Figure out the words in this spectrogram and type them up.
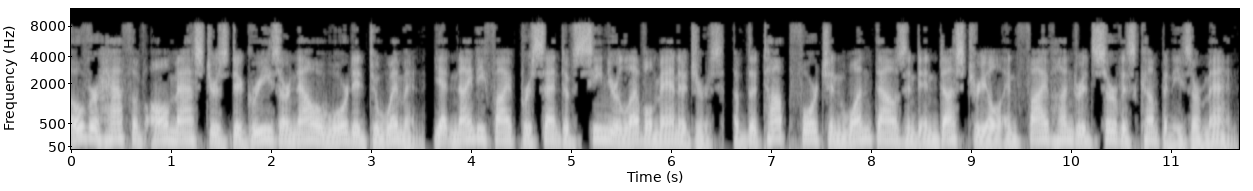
over half of all master's degrees are now awarded to women, yet 95% of senior-level managers, of the top Fortune 1000 industrial and 500 service companies are men.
